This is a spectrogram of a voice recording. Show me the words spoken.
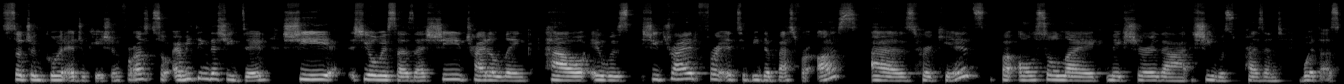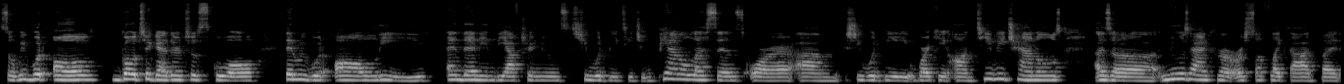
such a good education for us. So everything that she did, she she always says that she tried to link how it was she tried for it to be the best for us as her kids, but also like make sure that she was present with us. So we would all go together to school then we would all leave and then in the afternoons she would be teaching piano lessons or um, she would be working on tv channels as a news anchor or stuff like that but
